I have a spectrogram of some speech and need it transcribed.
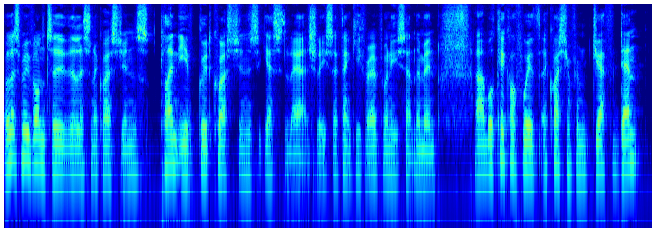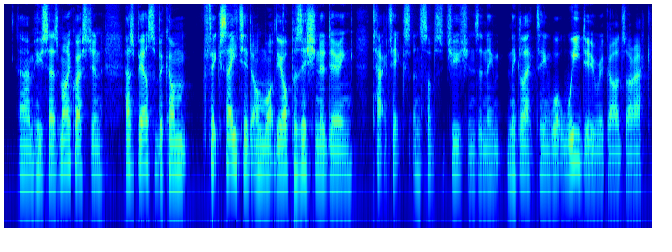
Well, let's move on to the listener questions. Plenty of good questions yesterday, actually. So thank you for everyone who sent them in. Uh, we'll kick off with a question from Jeff Dent. Um, who says, My question has Bielsa become fixated on what the opposition are doing, tactics and substitutions, and ne- neglecting what we do regards our ac-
